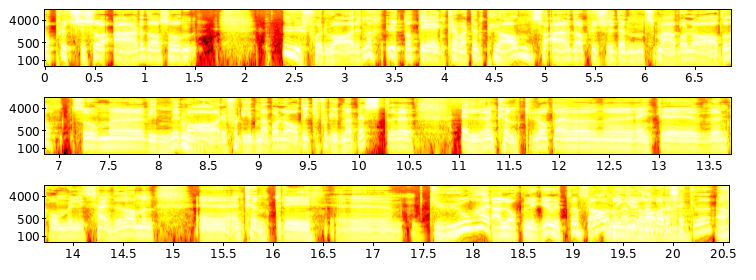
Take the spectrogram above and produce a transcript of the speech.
og plutselig så er det da sånn uforvarende, uten at det egentlig har vært en plan, så er det da plutselig den som er ballade, da, som uh, vinner Mm. bare fordi den er ballade, ikke fordi den er best. Uh, eller en countrylåt er jo en, uh, egentlig Den kommer litt seinere, da, men en country-duo her. Ja, låten ligger jo ute. så Ja, den ligger ute, her, bare å sjekke det. Ja.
